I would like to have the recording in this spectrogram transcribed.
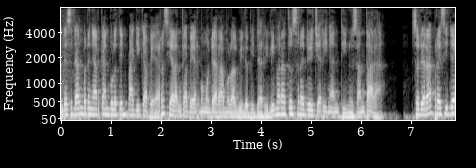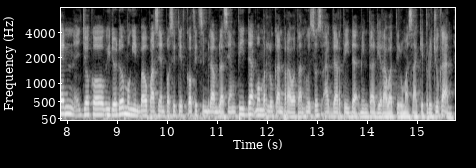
Anda sedang mendengarkan Buletin Pagi KBR, siaran KBR mengudara melalui lebih dari 500 radio jaringan di Nusantara. Saudara Presiden Joko Widodo mengimbau pasien positif COVID-19 yang tidak memerlukan perawatan khusus agar tidak minta dirawat di rumah sakit rujukan.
